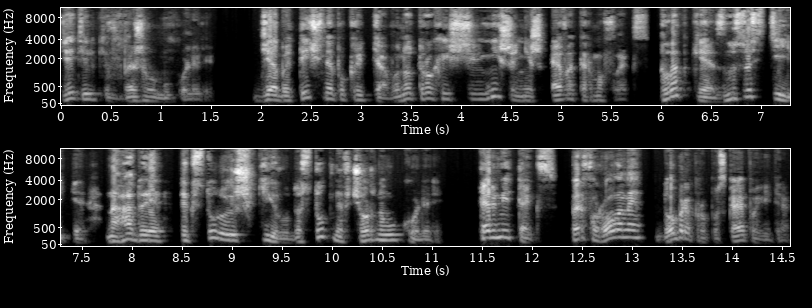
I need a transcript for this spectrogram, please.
Є тільки в бежевому кольорі. Діабетичне покриття, воно трохи щільніше, ніж Ева Термофлекс. Гладке, зносостійке, нагадує текстурою шкіру, доступне в чорному кольорі. Термітекс перфороване, добре пропускає повітря.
